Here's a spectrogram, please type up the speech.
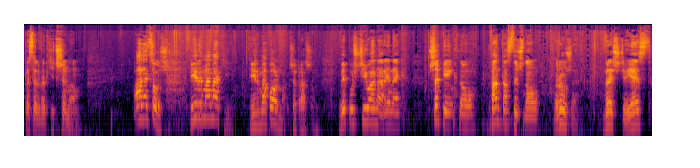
te serwetki trzymam. Ale cóż, firma Maki, firma Polma, przepraszam, wypuściła na rynek przepiękną, fantastyczną różę. Wreszcie jest.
